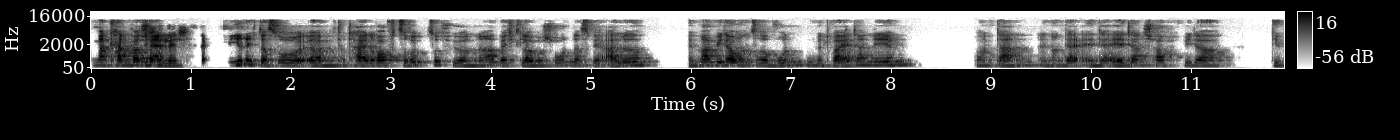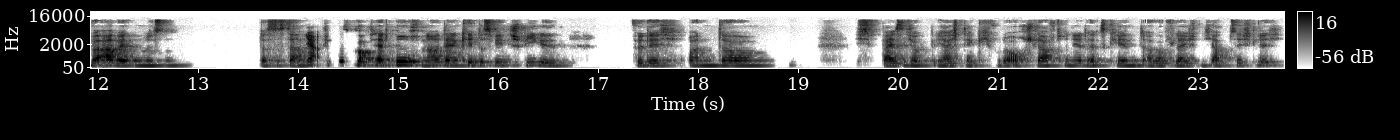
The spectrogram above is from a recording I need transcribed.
man kann wahrscheinlich, sicherlich. schwierig, das so ähm, total darauf zurückzuführen, ne? Aber ich glaube schon, dass wir alle immer wieder unsere Wunden mit weiternehmen und dann in der, in der Elternschaft wieder die bearbeiten müssen. Das ist dann, Ja, das kommt halt hoch, ne? Dein Kind ist wie ein Spiegel für dich. Und äh, ich weiß nicht, ob, ja, ich denke, ich wurde auch schlaftrainiert als Kind, aber vielleicht nicht absichtlich.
